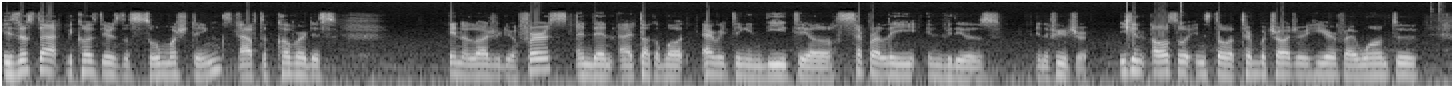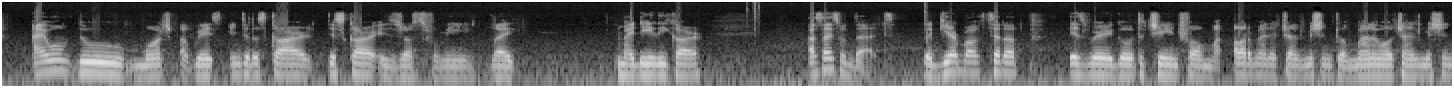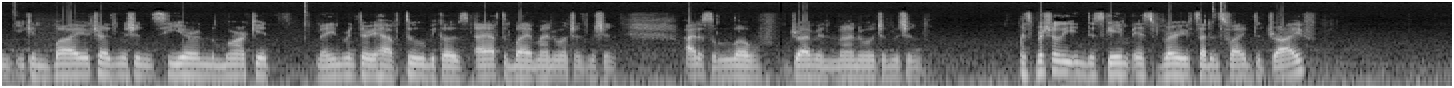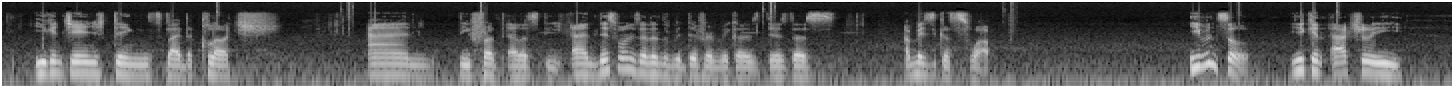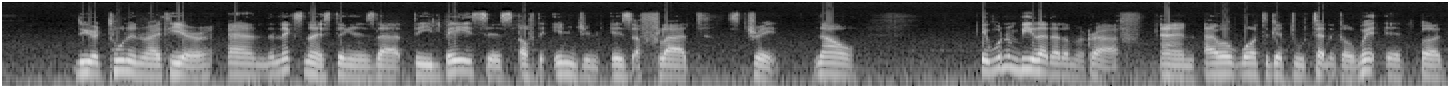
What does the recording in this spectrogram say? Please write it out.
It's just that because there's just so much things i have to cover this in a large video first and then i talk about everything in detail separately in videos in the future. You can also install a turbocharger here if i want to. I won't do much upgrades into this car. This car is just for me like my daily car. Aside from that the gearbox setup is where you go to change from automatic transmission to a manual transmission. You can buy your transmissions here in the market. My inventory have two because I have to buy a manual transmission. I just love driving manual transmission. Especially in this game it's very satisfying to drive. You can change things like the clutch and the front LSD and this one is a little bit different because there's this a basic swap even so you can actually do your tuning right here. And the next nice thing is that the basis of the engine is a flat straight. Now it wouldn't be like that on a graph and I would want to get too technical with it but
